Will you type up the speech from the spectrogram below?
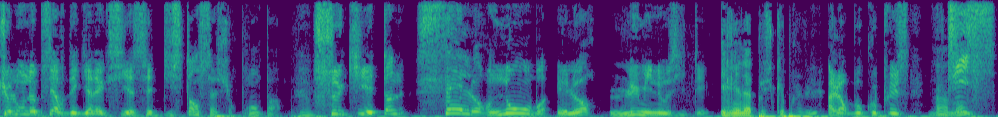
Que l'on observe des galaxies à cette distance, ça surprend pas. Ce qui étonne, c'est leur nombre et leur luminosité. Il y en a plus que prévu Alors beaucoup plus, Ah bon 10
